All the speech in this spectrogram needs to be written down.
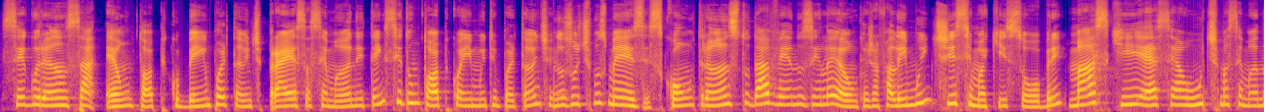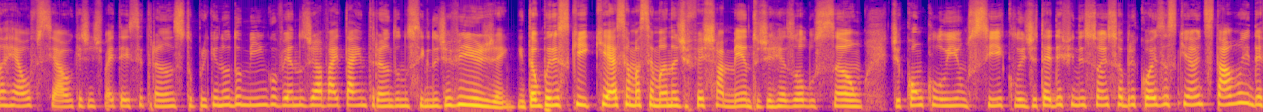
Segurança é um tópico bem importante para essa semana e tem sido um tópico aí muito importante nos últimos meses, com o trânsito da Vênus em Leão, que eu já falei muitíssimo aqui sobre, mas que essa é a última semana real oficial que a gente vai ter esse trânsito, porque no domingo Vênus já vai estar tá entrando no signo de Virgem. Então, por isso que, que essa é uma semana de fechamento, de resolução, de concluir um ciclo e de ter definições sobre coisas que antes estavam indefinidas,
